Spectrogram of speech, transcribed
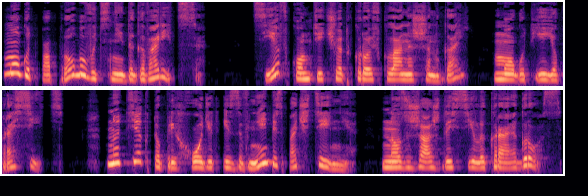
могут попробовать с ней договориться. Те, в ком течет кровь клана Шенгай, могут ее просить. Но те, кто приходит извне без почтения, но с жаждой силы края гроз,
